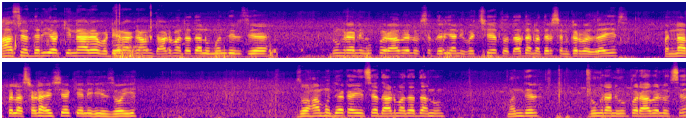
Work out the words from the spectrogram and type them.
આ છે દરિયા કિનારે વઢેરા ગામ દાડમા દાદાનું મંદિર છે. ડુંગરાની ઉપર આવેલું છે દરિયાની વચ્ચે, તો દાદાના દર્શન કરવા જઈએ પણ ના, પેલા ચડાય છે કે નહીં જોઈએ. જો સામું દેખાય છે દાડમા દાદાનું મંદિર, ડુંગરાની ઉપર આવેલું છે.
